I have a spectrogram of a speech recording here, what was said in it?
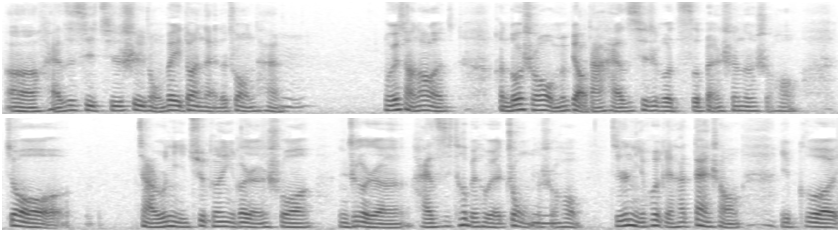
呃孩子气其实是一种未断奶的状态，嗯。我就想到了很多时候我们表达孩子气这个词本身的时候，就假如你去跟一个人说你这个人孩子气特别特别重的时候。其实你会给他带上一个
